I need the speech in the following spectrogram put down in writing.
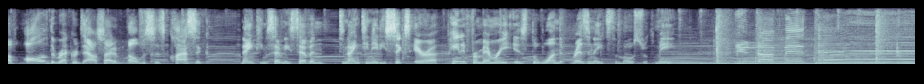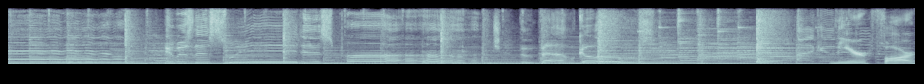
Of all of the records outside of Elvis's classic 1977 to 1986 era, Painted from Memory is the one that resonates the most with me. Near, far,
